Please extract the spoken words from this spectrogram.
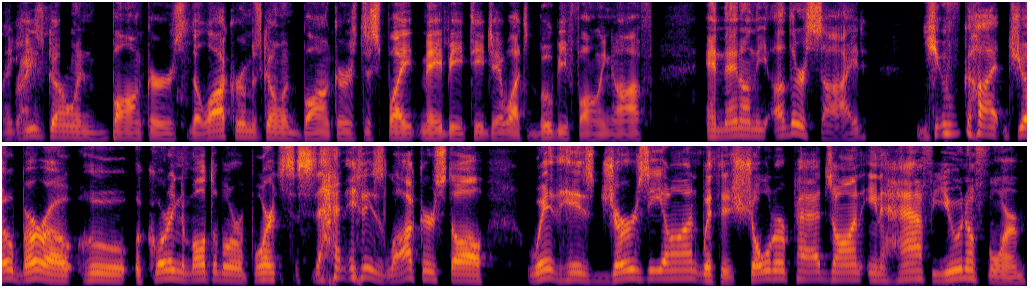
Like right. he's going bonkers. The locker room is going bonkers, despite maybe TJ Watt's booby falling off. And then on the other side, you've got Joe Burrow, who, according to multiple reports, sat in his locker stall with his jersey on, with his shoulder pads on, in half uniform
